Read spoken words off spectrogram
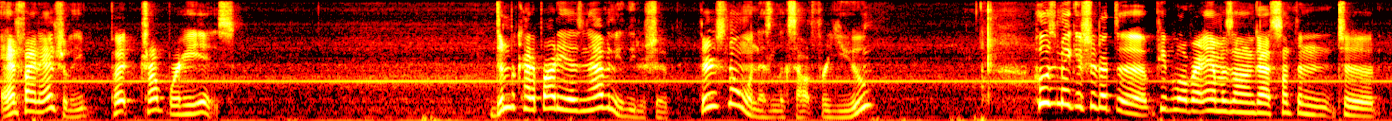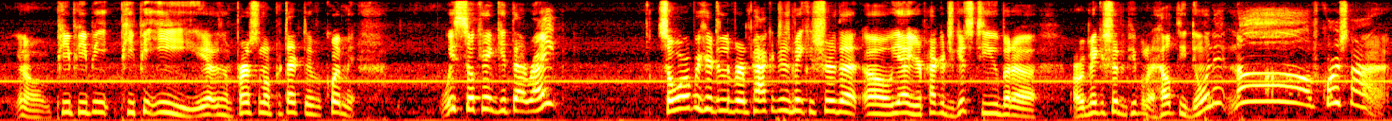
and financially put Trump where he is. Democratic Party doesn't have any leadership. There's no one that looks out for you. Who's making sure that the people over at Amazon got something to, you know, PPP, PPE, some personal protective equipment? We still can't get that right. So we're over here delivering packages, making sure that oh yeah, your package gets to you, but uh, are we making sure that people are healthy doing it? No, of course not.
